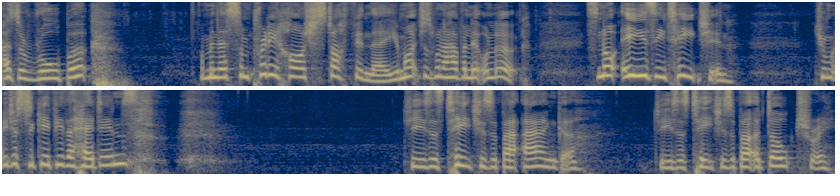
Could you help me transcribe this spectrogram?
as a rule book. I mean, there's some pretty harsh stuff in there. You might just want to have a little look. It's not easy teaching. Do you want me just to give you the headings? Jesus teaches about anger. Jesus teaches about adultery.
